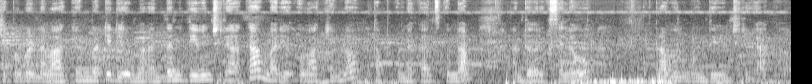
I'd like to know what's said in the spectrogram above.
చెప్పబడిన వాక్యం బట్టి దేవుడు మనందరినీ దీవించినాక మరి ఒక వాక్యంలో తప్పకుండా కలుసుకుందాం. అంతవరకు సెలవు. ప్రభుని ముందు దీవించినగాక.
